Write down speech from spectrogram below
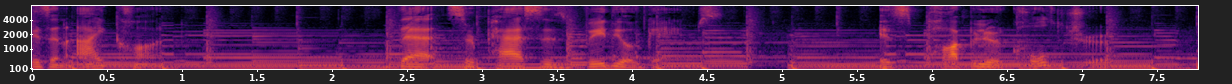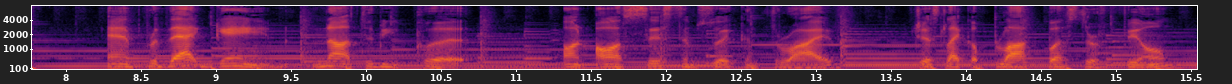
is an icon that surpasses video games. It's popular culture and for that game not to be put on all systems so it can thrive, just like a blockbuster film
